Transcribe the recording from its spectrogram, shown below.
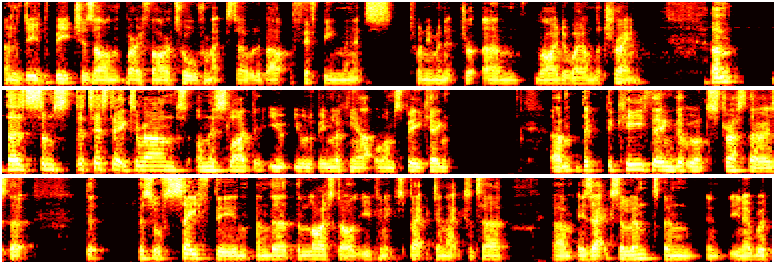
and indeed, the beaches aren't very far at all from Exeter, with about 15 minutes 20 minute um, ride away on the train. Um, there's some statistics around on this slide that you, you will have been looking at while I'm speaking. Um, the, the key thing that we want to stress there is that, that the sort of safety and, and the, the lifestyle that you can expect in Exeter um, is excellent. And, and, you know, we're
